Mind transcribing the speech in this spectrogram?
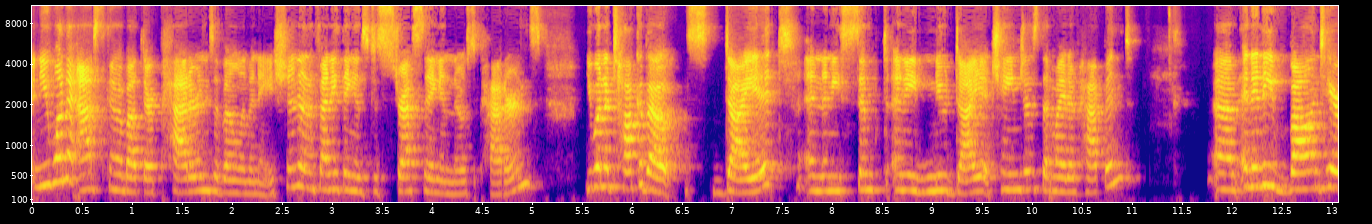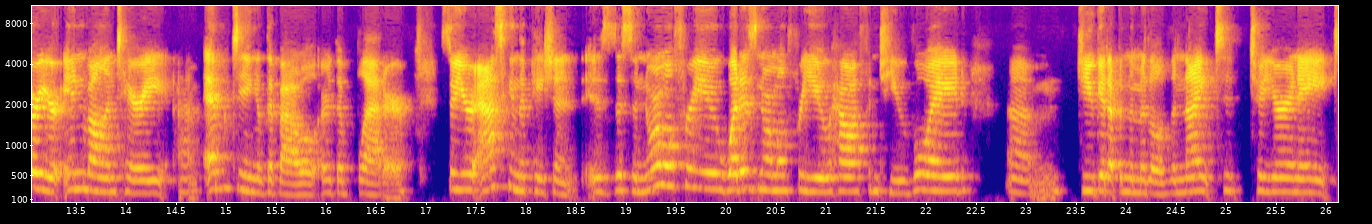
and you want to ask them about their patterns of elimination and if anything is distressing in those patterns. You want to talk about diet and any sympt- any new diet changes that might have happened. Um, and any voluntary or involuntary um, emptying of the bowel or the bladder. So you're asking the patient, is this a normal for you? What is normal for you? How often do you void? Um, do you get up in the middle of the night to, to urinate?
